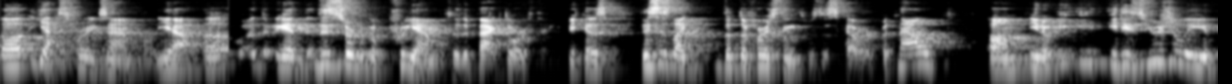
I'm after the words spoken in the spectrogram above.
Uh, yes, for example, yeah. Uh, again, this is sort of a preamble to the backdoor thing because this is like the, the first thing that was discovered. But now um, you know, it, it is usually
